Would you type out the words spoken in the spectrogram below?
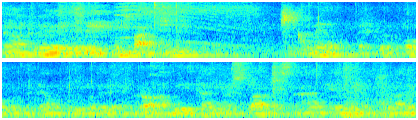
le altre compagini, almeno per quel poco che abbiamo potuto vedere, però l'abilità di una squadra sta anche nel trovare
